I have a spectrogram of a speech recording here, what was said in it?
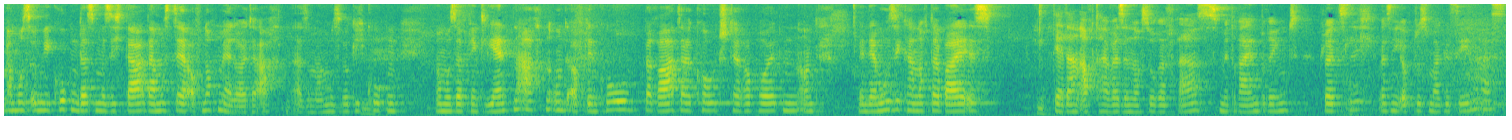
man, muss irgendwie gucken, dass man sich da, da muss der auf noch mehr Leute achten. Also man muss wirklich gucken, man muss auf den Klienten achten und auf den Co-Berater, Coach, Therapeuten und wenn der Musiker noch dabei ist, der dann auch teilweise noch so Refrains mit reinbringt, plötzlich. Ich weiß nicht, ob du es mal gesehen hast.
